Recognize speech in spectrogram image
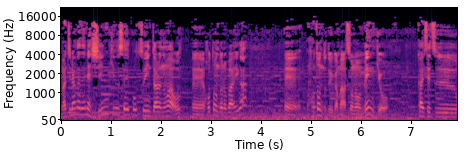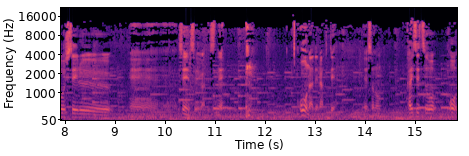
街中でね鍼灸整骨院とあるのは、えー、ほとんどの場合が、えー、ほとんどというか、まあ、その免許解説をしている、えー、先生がですね オーナーでなくて、えその解説をを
